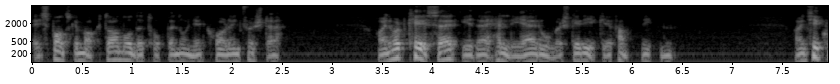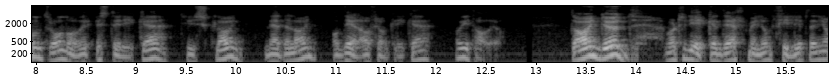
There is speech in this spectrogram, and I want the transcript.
Den spanske makta nådde toppen under Karl 1. Han ble keiser i Det hellige romerske riket i 1519. Han fikk kontrollen over Østerrike, Tyskland, Nederland og deler av Frankrike og Italia. Da han døde, ble riket delt mellom Philip 2.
